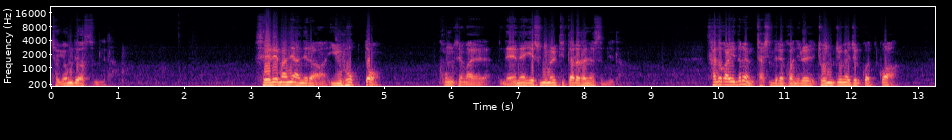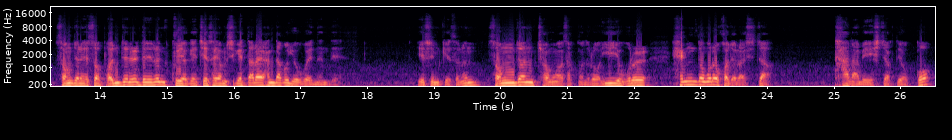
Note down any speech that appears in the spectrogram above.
적용되었습니다. 세례만이 아니라 유혹도 공생활 내내 예수님을 뒤따라 다녔습니다. 사도가이들은 자신들의 권위를 존중해 줄 것과 성전에서 번제를 드리는 구약의 제사 형식에 따라야 한다고 요구했는데 예수님께서는 성전 정화 사건으로 이 요구를 행동으로 거절하시자 탄압이 시작되었고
